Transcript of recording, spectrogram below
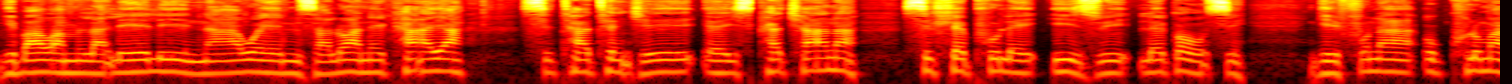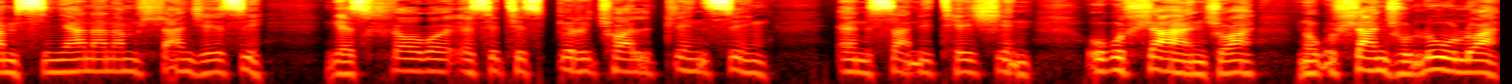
ngibawa mlaleli nawe mzalwane ekhaya sithathe nje eh, isikhatshana sihlephule izwi lenkosi. Ngifuna ukukhuluma msinyana namhlanje si ngesihloko esithi spiritual cleansing and sanitation ukuhlanjwa nokuhlanjululwa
